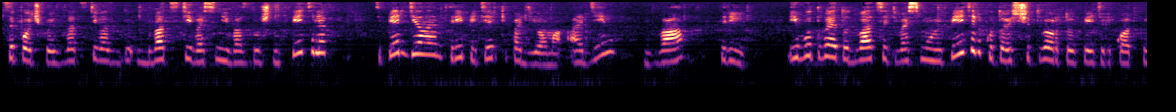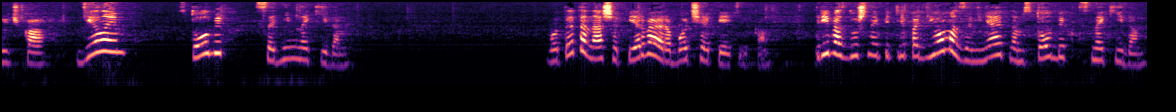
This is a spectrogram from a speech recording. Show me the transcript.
цепочку из 20, 28 воздушных петелек. Теперь делаем 3 петельки подъема. 1, 2, 3. И вот в эту 28 петельку, то есть четвертую петельку от крючка, делаем столбик с одним накидом. Вот это наша первая рабочая петелька. Три воздушные петли подъема заменяют нам столбик с накидом.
